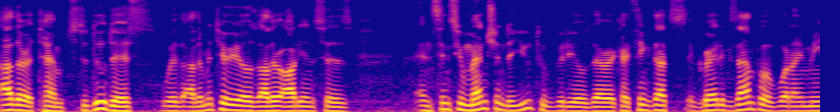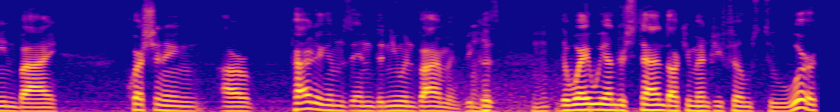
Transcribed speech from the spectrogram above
other attempts to do this with other materials, other audiences. And since you mentioned the YouTube videos, Eric, I think that's a great example of what I mean by questioning our paradigms in the new environment because Mhm. the way we understand documentary films to work,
